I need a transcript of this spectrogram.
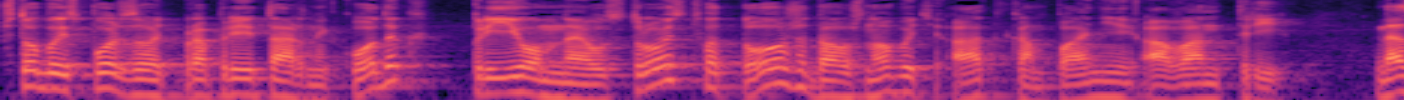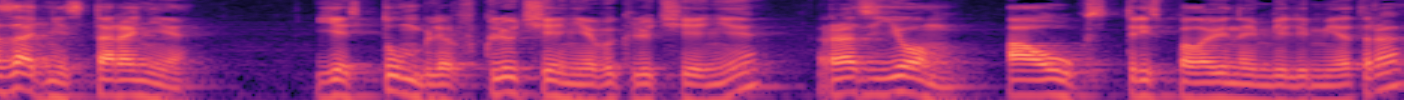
Чтобы использовать проприетарный кодек, приемное устройство тоже должно быть от компании Avant 3. На задней стороне есть тумблер включения-выключения, разъем AUX 3,5 мм,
